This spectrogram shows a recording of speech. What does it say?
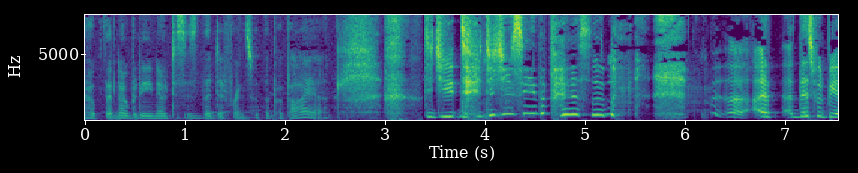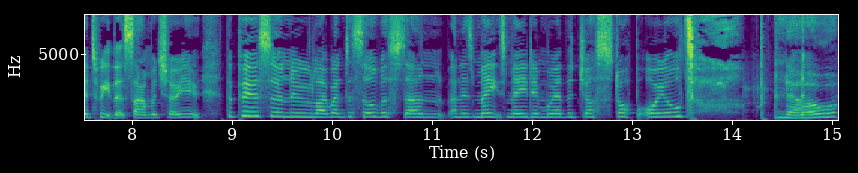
hope that nobody notices the difference with the papaya. Did you did you see the person? Uh, I- this would be a tweet that Sam would show you. The person who like went to Silverstone and his mates made him wear the Just Stop oil top. No.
